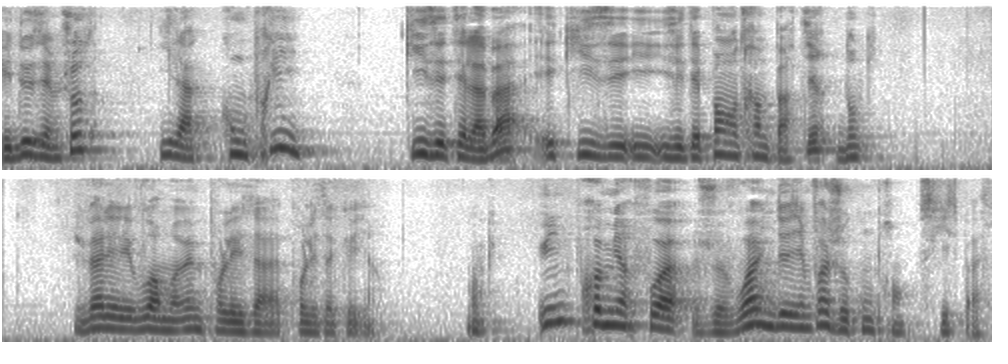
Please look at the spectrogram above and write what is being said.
et deuxième chose, il a compris qu'ils étaient là-bas et qu'ils n'étaient pas en train de partir. Donc, je vais aller les voir moi-même pour les, accueillir. Donc, une première fois, je vois, une deuxième fois, je comprends ce qui se passe.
